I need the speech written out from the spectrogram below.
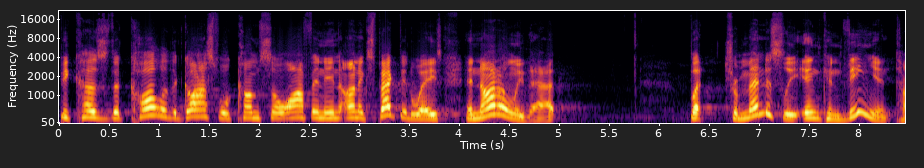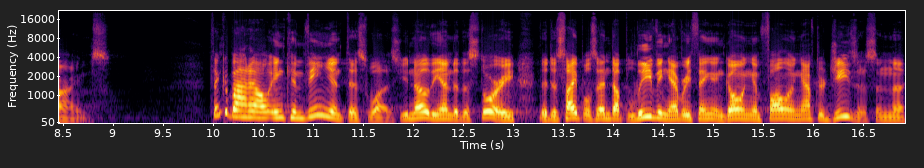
because the call of the gospel comes so often in unexpected ways. And not only that, but tremendously inconvenient times. Think about how inconvenient this was. You know the end of the story. The disciples end up leaving everything and going and following after Jesus. And the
